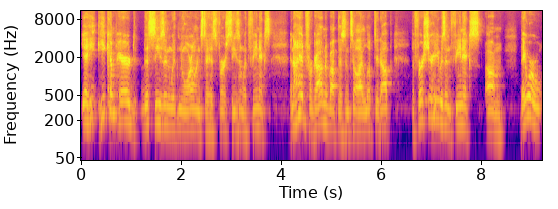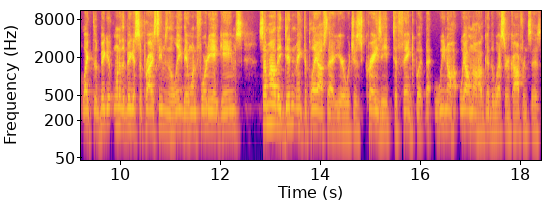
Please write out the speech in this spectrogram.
Yeah, he, he compared this season with New Orleans to his first season with Phoenix. And I had forgotten about this until I looked it up. The first year he was in Phoenix, um, they were like the big one of the biggest surprise teams in the league. They won 48 games. Somehow they didn't make the playoffs that year, which is crazy to think, but that we know we all know how good the Western Conference is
